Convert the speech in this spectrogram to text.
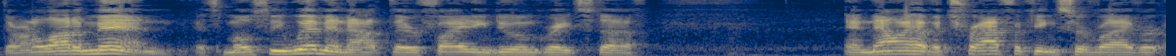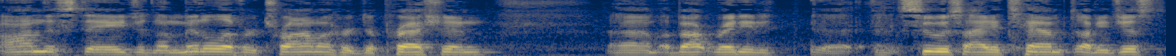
There aren't a lot of men, it's mostly women out there fighting, doing great stuff. And now I have a trafficking survivor on the stage in the middle of her trauma, her depression, um, about ready to uh, suicide attempt. I mean, just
